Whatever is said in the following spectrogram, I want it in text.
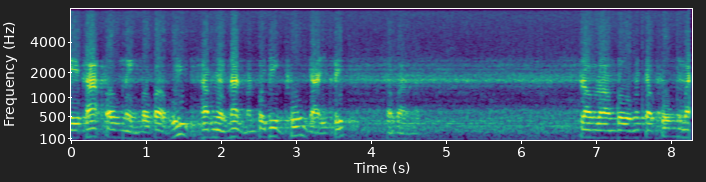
มีพระองค์หนึ่งบอกว่าวิทำอย่างนั้นมันก็ยิ่งฟุ้งใหญ่สิระวังนะลองลองดูมันจะฟุ้งไหม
